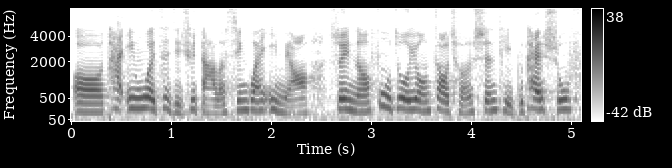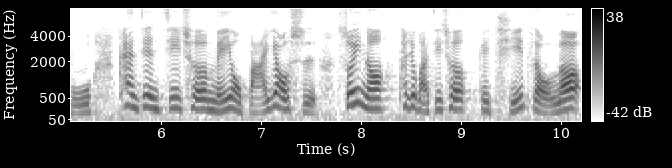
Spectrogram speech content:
呃，他因为自己去打了新冠疫苗，所以呢副作用造成身体不太舒服。看见机车没有拔钥匙，所以呢他就把机车给骑走了。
